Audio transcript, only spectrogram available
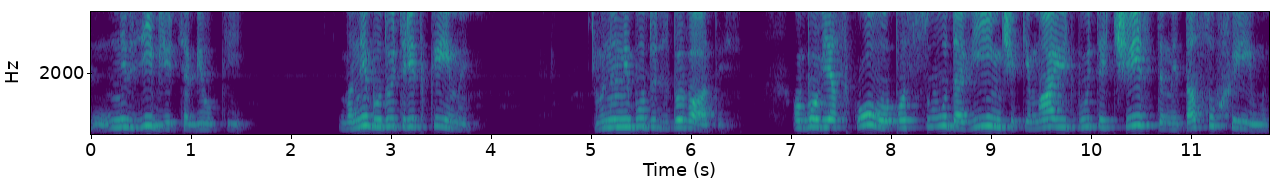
не взіб'ються білки. Вони будуть рідкими, вони не будуть збиватись. Обов'язково посуда, вінчики мають бути чистими та сухими,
